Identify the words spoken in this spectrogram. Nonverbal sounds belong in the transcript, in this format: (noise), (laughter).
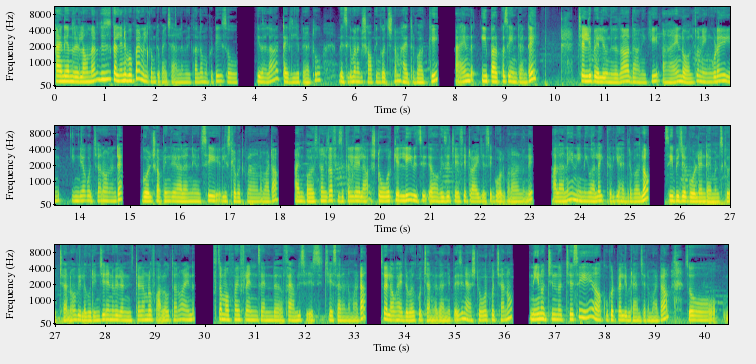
Handy అందరూ ఇలా ఉన్నారు? This is Kalyani Boppa and welcome to my channel అమెరికాలో ఒకటి సో ఇవాళ టైటిల్ చెప్పినట్టు బేసిక్గా మనకు షాపింగ్కి వచ్చినాం హైదరాబాద్కి. అండ్ ఈ పర్పస్ ఏంటంటే చెల్లి పెళ్ళి ఉంది కదా దానికి. అండ్ ఆల్సో నేను కూడా ఇన్- ఇండియాకి వచ్చాను అని అంటే గోల్డ్ షాపింగ్ చేయాలనేసి లిస్ట్లో పెట్టుకున్నాను అనమాట అండ్ పర్సనల్గా ఫిజికల్గా ఇలా స్టోర్కి వెళ్ళి విజిట్ విజిట్ uh, చేసి ట్రై చేసి గోల్డ్ కొనాలని ఉంది. అలానే నేను ఇవాళ ఇక్కడికి హైదరాబాద్లో సిబిజే గోల్డ్ అండ్ డైమండ్స్కి వచ్చాను. వీళ్ళ గురించి నేను వీళ్ళని ఇన్స్టాగ్రామ్లో ఫాలో అవుతాను. And some of my friends and family suggest చేశారనమాట సో ఇలా హైదరాబాద్కి వచ్చాను కదా అని చెప్పేసి నేను ఆ స్టోర్కి వచ్చాను. నేను వచ్చింది వచ్చేసి కుకట్పల్లి కూకట్పల్లి బ్రాంచ్ అనమాట సో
